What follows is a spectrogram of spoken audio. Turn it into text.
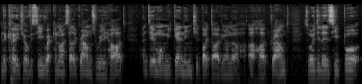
the coach obviously recognised that the ground was really hard and didn't want me getting injured by diving on a, a hard ground. So what he did is he bought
